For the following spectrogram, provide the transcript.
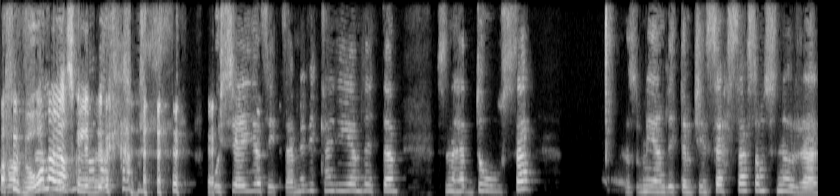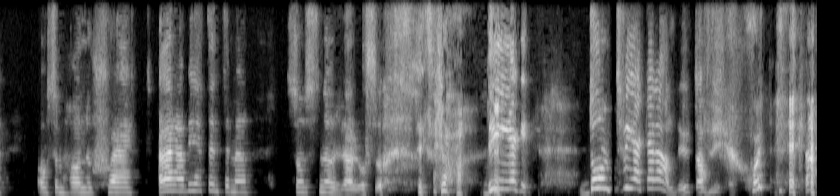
vad förvånad han skulle bli. Och tjejen sitter här, men vi kan ge en liten sån här dosa med en liten prinsessa som snurrar och som har något skärt. Ja, jag vet inte, men som snurrar och så. Ja. Det, de tvekar aldrig utan vi skjuter.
